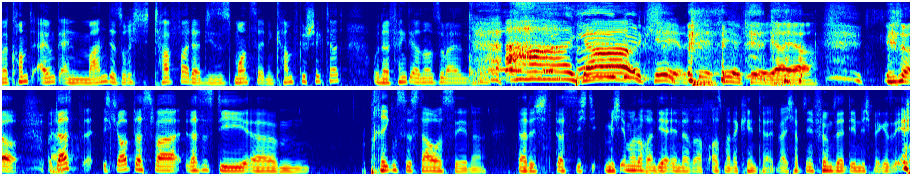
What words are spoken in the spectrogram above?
dann kommt irgendein Mann, der so richtig tough war, der dieses Monster in den Kampf geschickt hat. Und dann fängt er dann so an. Ah, ja, okay, okay, okay, okay, ja, ja. Genau. Und Ja. das, ich glaube, das war, das ist die ähm, prägendste Star Wars-Szene. Dadurch, dass ich die, mich immer noch an die erinnere aus meiner Kindheit, weil ich habe den Film seitdem nicht mehr gesehen.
